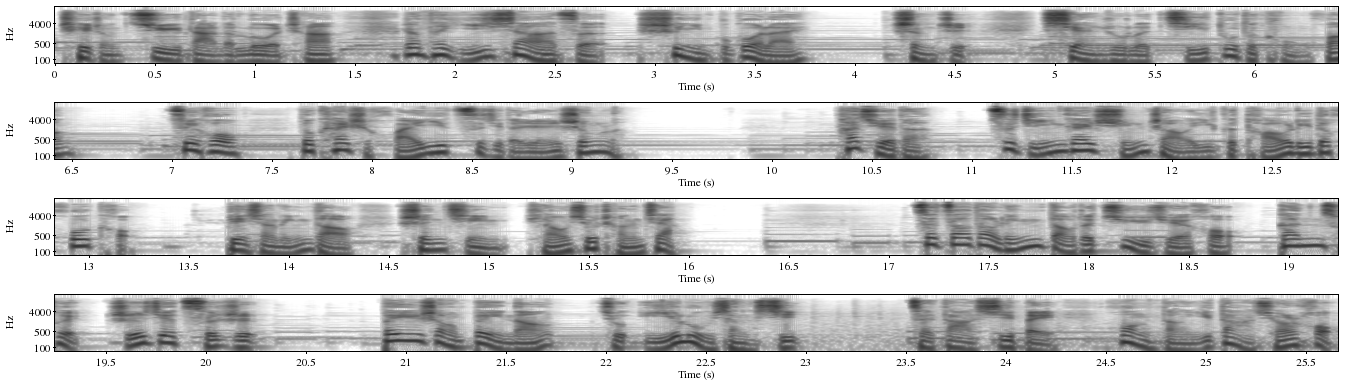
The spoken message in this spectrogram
这种巨大的落差让他一下子适应不过来。甚至陷入了极度的恐慌，最后都开始怀疑自己的人生了。他觉得自己应该寻找一个逃离的豁口，便向领导申请调休长假。在遭到领导的拒绝后，干脆直接辞职，背上背囊就一路向西，在大西北晃荡一大圈后，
